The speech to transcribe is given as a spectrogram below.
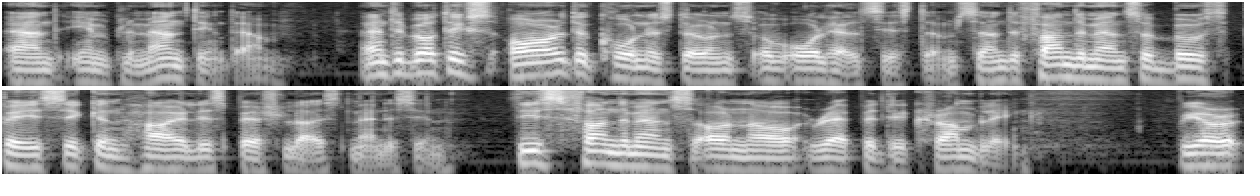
and implementing them. Antibiotics are the cornerstones of all health systems and the fundaments of both basic and highly specialized medicine. These fundaments are now rapidly crumbling. We are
